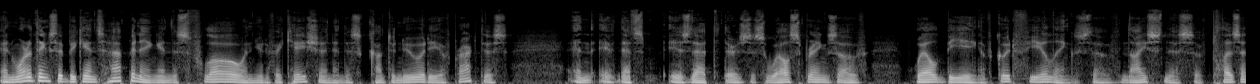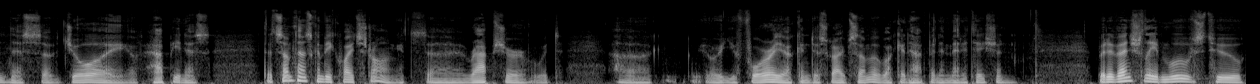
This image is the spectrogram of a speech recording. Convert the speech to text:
And one of the things that begins happening in this flow and unification and this continuity of practice, and that's is that there's this well springs of well-being, of good feelings, of niceness, of pleasantness, of joy, of happiness, that sometimes can be quite strong. It's uh, rapture would, uh, or euphoria can describe some of what can happen in meditation. But eventually it moves to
